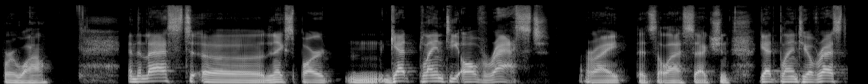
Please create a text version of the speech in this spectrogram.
for a while. And the last, uh, the next part, mm, get plenty of rest. All right, that's the last section. Get plenty of rest.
